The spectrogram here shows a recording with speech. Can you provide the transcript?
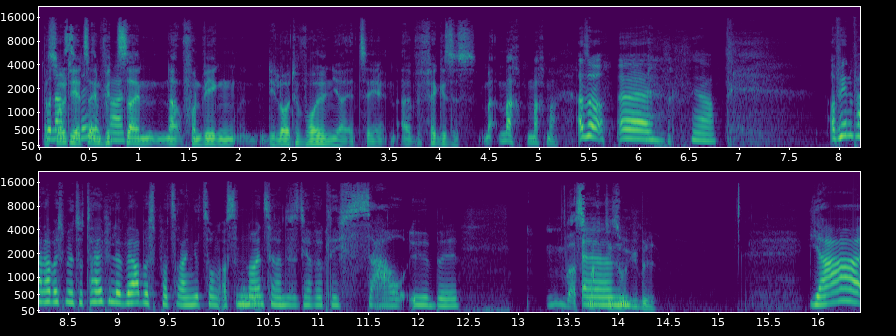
Das sollte jetzt ein Witz gefragt? sein, na, von wegen, die Leute wollen ja erzählen. Äh, vergiss es. Ma- Mach, mach mal. Also, äh, ja. Auf jeden Fall habe ich mir total viele Werbespots reingezogen aus den Oh. 90ern. Die sind ja wirklich sauübel. Was macht die so Ähm, übel? Ja,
